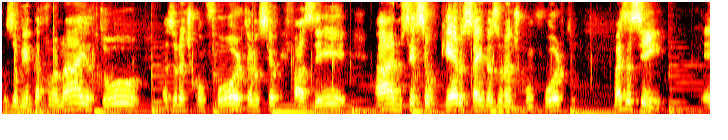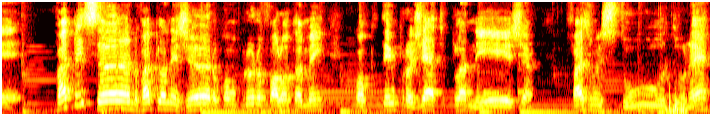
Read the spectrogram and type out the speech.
os ouvintes tá falando, ah, eu tô na zona de conforto, eu não sei o que fazer, ah, não sei se eu quero sair da zona de conforto. Mas assim, é, vai pensando, vai planejando, como o Bruno falou também, qual que tem um projeto, planeja, faz um estudo, né?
